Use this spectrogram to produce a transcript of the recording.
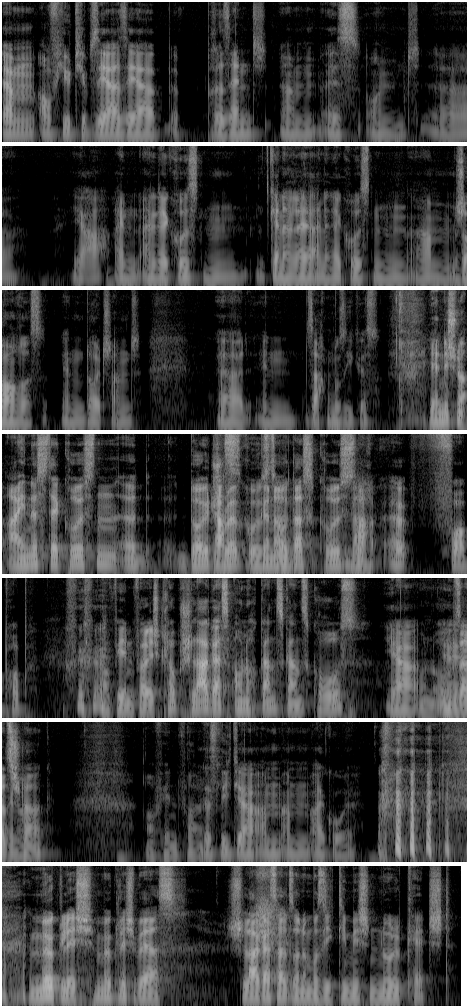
ähm, auf YouTube sehr, sehr präsent ähm, ist und äh, ja, ein, eine der größten, generell eine der größten ähm, Genres in Deutschland äh, in Sachen Musik ist. Ja, nicht nur eines der größten äh, Deutschrap, genau das größte. Nach, äh, vor Pop. Auf jeden Fall. Ich glaube, Schlager ist auch noch ganz, ganz groß. Ja. Und umsatzstark. Ja, genau. Auf jeden Fall. Das liegt ja am, am Alkohol. möglich, möglich wäre es. Schlager ist halt so eine Musik, die mich null catcht.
